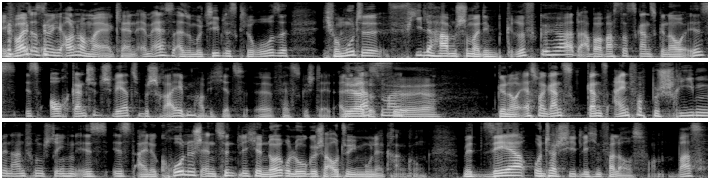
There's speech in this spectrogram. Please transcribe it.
Ich wollte das nämlich auch nochmal erklären. MS, also Multiple Sklerose. Ich vermute, viele haben schon mal den Begriff gehört, aber was das ganz genau ist, ist auch ganz schön schwer zu beschreiben, habe ich jetzt äh, festgestellt. Also ja, erstmal. Äh, ja Genau, erstmal ganz, ganz einfach beschrieben, in Anführungsstrichen, ist, ist eine chronisch entzündliche neurologische Autoimmunerkrankung mit sehr unterschiedlichen Verlaufsformen. Was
